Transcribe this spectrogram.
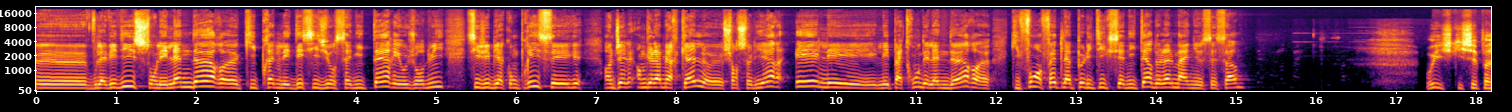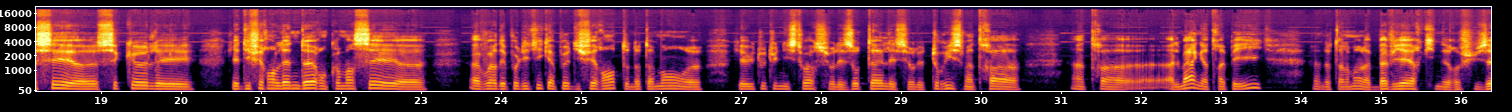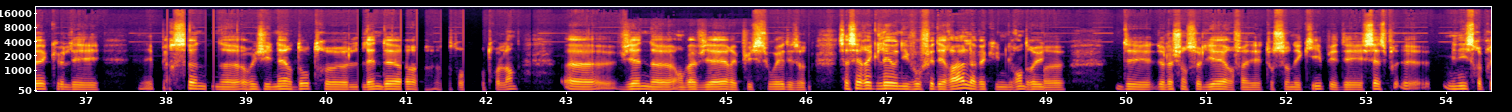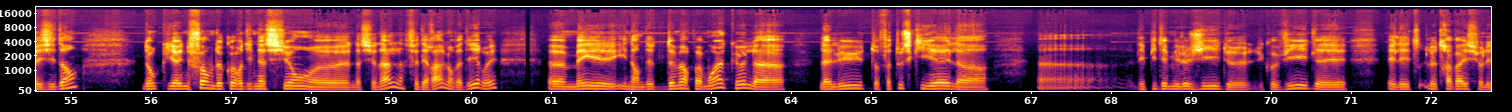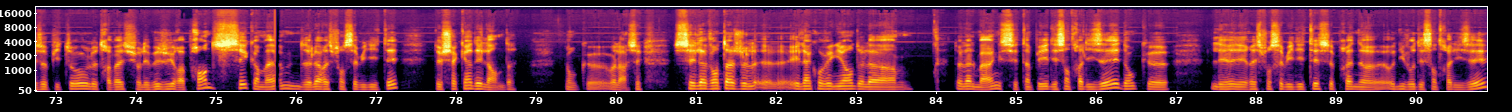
vous l'avez dit, ce sont les lenders qui prennent les décisions sanitaires. Et aujourd'hui, si j'ai bien compris, c'est Angela Merkel, chancelière, et patrons des lenders euh, qui font en fait la politique sanitaire de l'Allemagne, c'est ça? Oui, ce qui s'est passé, euh, c'est que les, différents lenders ont commencé euh, à avoir des politiques un peu différentes, notamment il y a eu toute une histoire sur les hôtels et sur le tourisme intra, intra-Allemagne, intra-pays, notamment la Bavière qui ne refusait que les, les personnes euh, originaires d'autres euh, lenders, d'autres landes, euh, viennent en Bavière et puis souhaiter des autres. Ça s'est réglé au niveau fédéral avec une grande réunion de la chancelière, enfin de toute son équipe et des 16 ministres présidents. Donc il y a une forme de coordination nationale, fédérale, on va dire, oui. mais il n'en demeure pas moins que la, lutte, enfin tout ce qui est la, l'épidémiologie du Covid et, le travail sur les hôpitaux, le travail sur les mesures à prendre, c'est quand même de la responsabilité de chacun des Landes. Donc euh, voilà, c'est l'avantage et l'inconvénient de la de l'Allemagne. C'est un pays décentralisé, donc euh, les responsabilités se prennent au niveau décentralisé.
